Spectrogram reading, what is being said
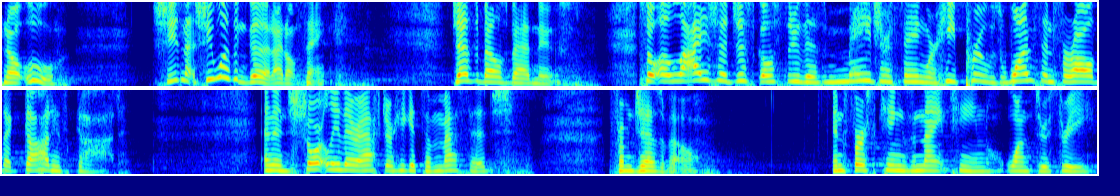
know, ooh, she's not, she wasn't good, I don't think. Jezebel's bad news. So Elijah just goes through this major thing where he proves once and for all that God is God. And then shortly thereafter, he gets a message from Jezebel in 1 Kings 19 1 through 3.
